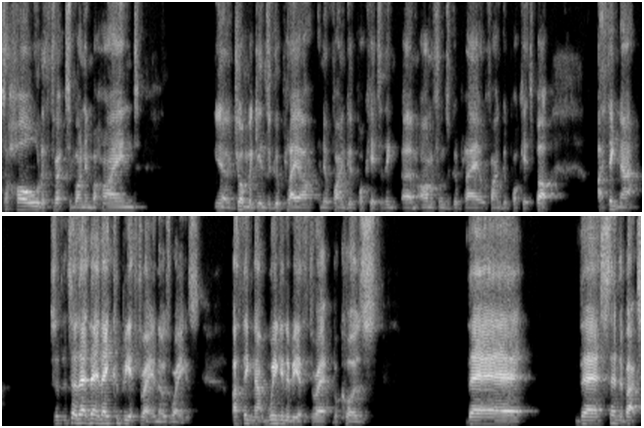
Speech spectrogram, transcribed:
to hold, a threat to run in behind. You know, John McGinn's a good player and he'll find good pockets. I think um, Armstrong's a good player; he'll find good pockets. But I think that so so they they they could be a threat in those ways. I think that we're going to be a threat because their their centre backs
